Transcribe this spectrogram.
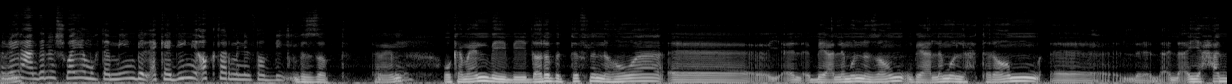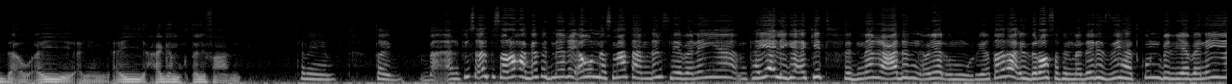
غير تمام عندنا شوية مهتمين بالأكاديمي أكتر من التطبيقي بالظبط تمام okay. وكمان بي بيدرب الطفل إن هو آه، بيعلمه النظام وبيعلمه الاحترام آه، لأي حد أو أي يعني أي حاجة مختلفة عنه. تمام. طيب أنا في سؤال بصراحة جه في دماغي أول ما سمعت عن المدارس اليابانية متهيألي جه أكيد في دماغ عدد من أولياء الأمور. يا ترى الدراسة في المدارس دي هتكون باليابانية؟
